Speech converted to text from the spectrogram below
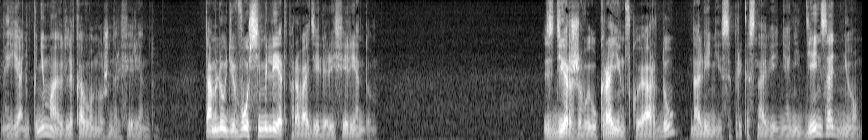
Я не понимаю, для кого нужен референдум. Там люди 8 лет проводили референдум сдерживая украинскую орду на линии соприкосновения, они день за днем,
